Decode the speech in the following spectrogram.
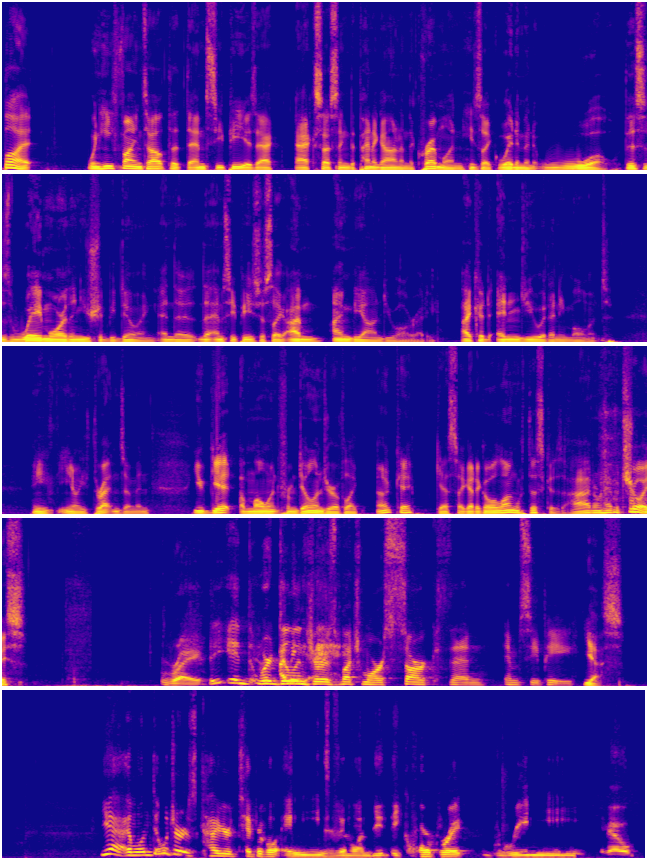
But when he finds out that the MCP is ac- accessing the Pentagon and the Kremlin, he's like, "Wait a minute, whoa! This is way more than you should be doing." And the the MCP is just like, "I'm I'm beyond you already. I could end you at any moment." And he, you know, he threatens him, and you get a moment from Dillinger of like, "Okay, guess I got to go along with this because I don't have a choice." Right. It, where I mean- Dillinger is much more Sark than MCP. Yes. Yeah, and when Dillinger is kind of your typical '80s villain, the, the corporate, greedy, you know,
